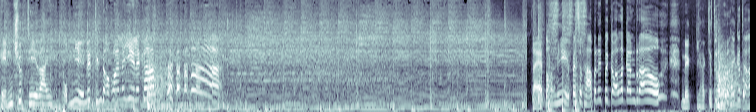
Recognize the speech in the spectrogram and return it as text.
เห็นชุดทีไร ผมนี่นึกถึงดอกลอยละยี่เลยครับ แต่ตอนนี้เป็นสถาปนิกไปก่อนแล้วกันเรานึกอยากจะทำอะไรก็ทำ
